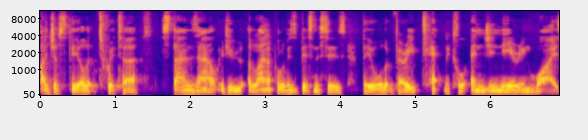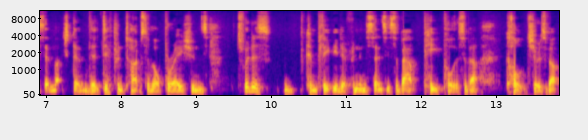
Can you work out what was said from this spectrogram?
I just feel that Twitter stands out. If you line up all of his businesses, they all look very technical, engineering wise. They're much, they're, they're different types of operations. Twitter's completely different in the sense it's about people, it's about culture, it's about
